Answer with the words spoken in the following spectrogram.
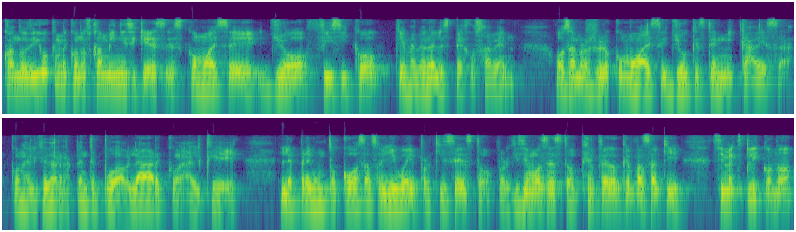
cuando digo que me conozco a mí, ni siquiera es, como ese yo físico que me ve en el espejo, ¿saben? O sea, me refiero como a ese yo que esté en mi cabeza, con el que de repente puedo hablar, con al que le pregunto cosas, oye, güey, ¿por qué hice esto? ¿Por qué hicimos esto? ¿Qué pedo? ¿Qué pasó aquí? Si me explico, ¿no?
